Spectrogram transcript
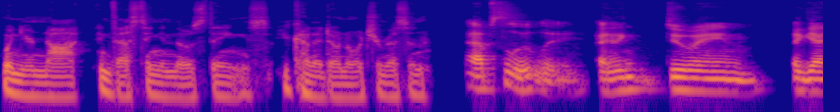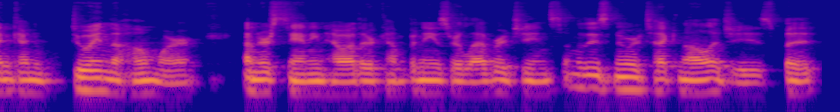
when you're not investing in those things, you kind of don't know what you're missing. Absolutely. I think doing, again, kind of doing the homework, understanding how other companies are leveraging some of these newer technologies. But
